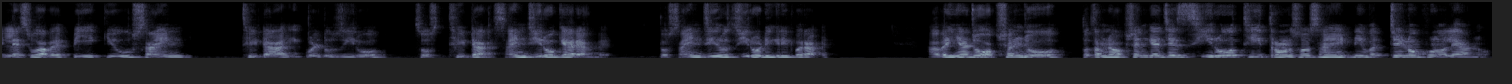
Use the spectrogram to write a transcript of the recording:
એટલે શું આવે? P Q sine theta equal to zero. So theta sine zero ક્યારે આપે? તો સાઇન ઝીરો ઝીરો ડિગ્રી પર આપે. હવે અહીંયા જો ઓપ્શન જુઓ, તો તમને ઓપ્શન કહે છે ઝીરો થી ત્રણસો સાહીઠની વચ્ચેનો ખૂણો લેવાનો.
